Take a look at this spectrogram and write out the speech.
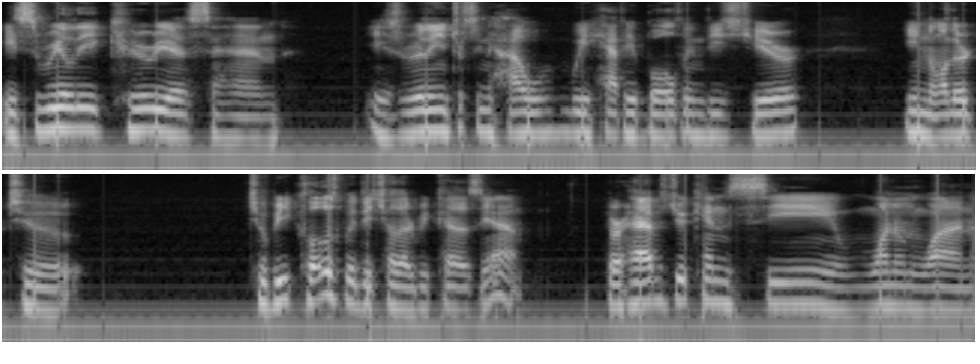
it's really curious and it's really interesting how we have evolved in this year in order to to be close with each other because yeah perhaps you can see one on one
